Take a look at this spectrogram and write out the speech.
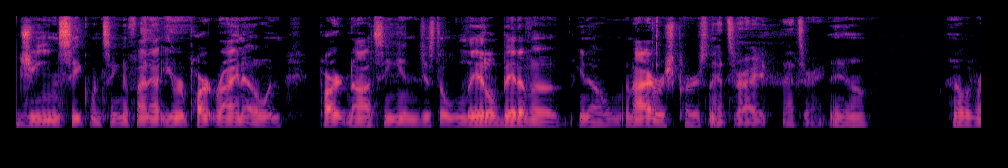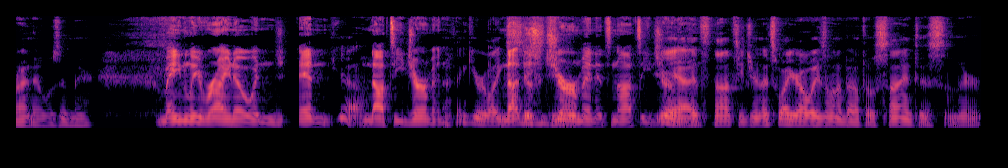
gene sequencing to find out you were part rhino and part Nazi and just a little bit of a, you know, an Irish person. That's right. That's right. yeah. Hell, the rhino was in there. Mainly Rhino and and Yeah. Nazi German. I think you're like Not just German, it's Nazi German. Yeah, it's Nazi German. That's why you're always on about those scientists and their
